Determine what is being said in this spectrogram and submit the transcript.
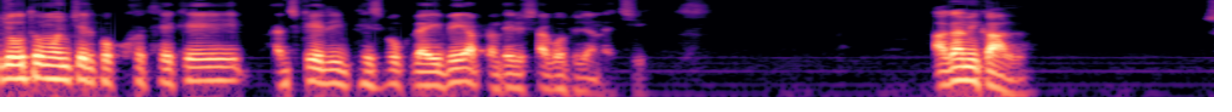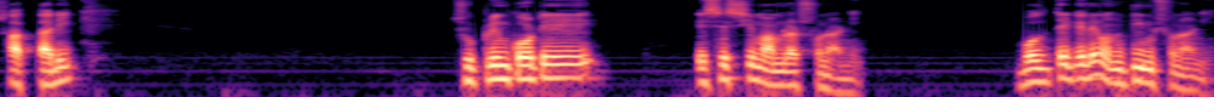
যৌথ মঞ্চের পক্ষ থেকে আজকের এই ফেসবুক লাইভে আপনাদের স্বাগত জানাচ্ছি। আগামীকাল সাত তারিখ, সুপ্রিম কোর্টে এসএসসি মামলার শুনানি। বলতে গেলে অন্তিম শুনানি।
